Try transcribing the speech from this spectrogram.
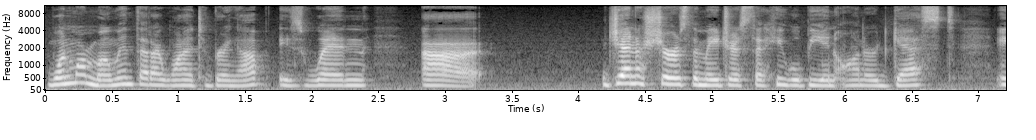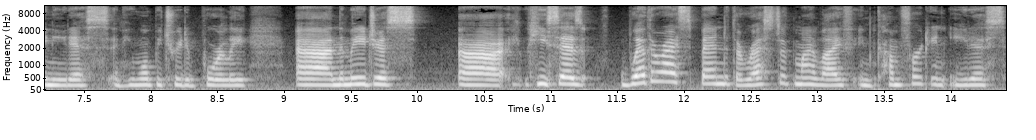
One more moment that I wanted to bring up is when uh, Gen assures the Magus that he will be an honored guest in Eddis and he won't be treated poorly. Uh, and the Magus, uh, he says, whether I spend the rest of my life in comfort in Eddis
